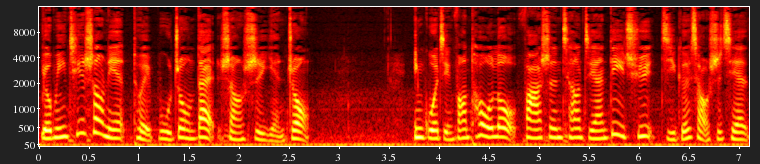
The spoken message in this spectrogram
有名青少年腿部中弹，伤势严重。英国警方透露，发生枪击案地区几个小时前。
